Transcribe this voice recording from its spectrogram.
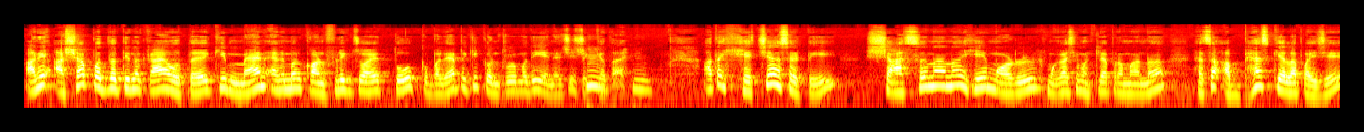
आणि अशा पद्धतीनं काय होतंय की मॅन ॲनिमल कॉन्फ्लिक्ट जो आहे तो बऱ्यापैकी कंट्रोलमध्ये येण्याची शक्यता आहे. आता ह्याच्यासाठी शासनानं हे मॉडेल मगाशी म्हटल्याप्रमाणे ह्याचा अभ्यास केला पाहिजे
